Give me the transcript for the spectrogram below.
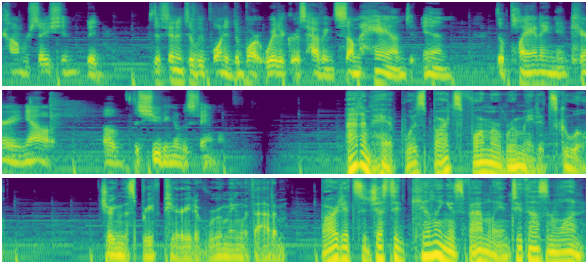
conversation, they definitively pointed to Bart Whitaker as having some hand in the planning and carrying out of the shooting of his family. Adam Hipp was Bart's former roommate at school. During this brief period of rooming with Adam, Bart had suggested killing his family in 2001.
